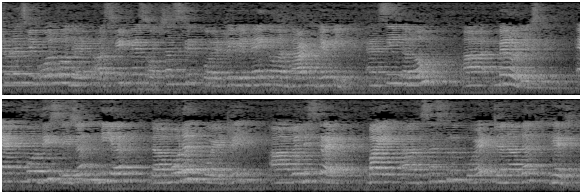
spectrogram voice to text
students we all know that uh, sweetness of Sanskrit poetry will make our heart happy and sing along uh, melodiously. And for this reason here the modern poetry uh, will describe by uh, the Sanskrit poet Janardhan Hegde.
